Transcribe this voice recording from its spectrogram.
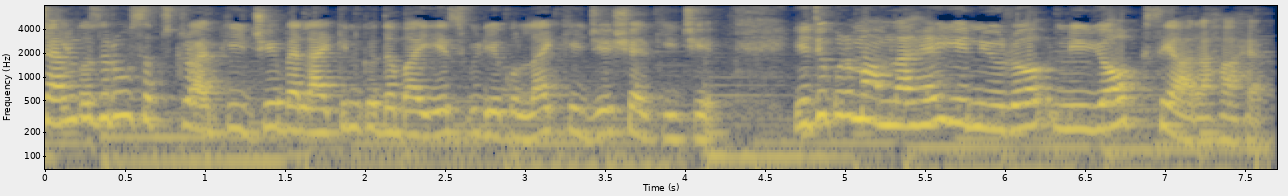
चैनल को ज़रूर सब्सक्राइब कीजिए बेल आइकन को दबाइए, इस वीडियो को लाइक कीजिए शेयर कीजिए। ये जो पूरा मामला है, ये न्यूयॉर्क से आ रहा है।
